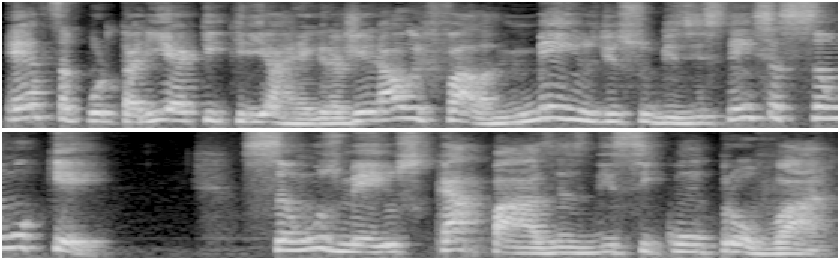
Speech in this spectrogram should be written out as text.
essa portaria é que cria a regra geral e fala: meios de subsistência são o quê? São os meios capazes de se comprovar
